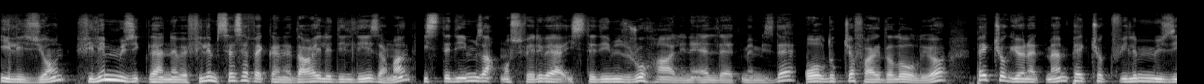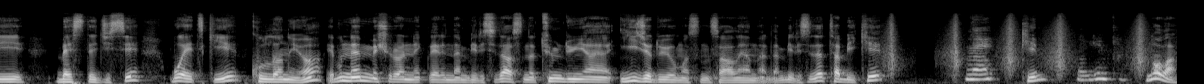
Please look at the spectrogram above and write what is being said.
illüzyon film müziklerine ve film ses efektlerine dahil edildiği zaman istediğimiz atmosferi veya istediğimiz ruh halini elde etmemizde oldukça faydalı oluyor. Pek çok yönetmen, pek çok film müziği bestecisi bu etkiyi kullanıyor. E bunun en meşhur örneklerinden birisi de aslında tüm dünyaya iyice duyulmasını sağlayanlardan birisi de tabii ki Ne? kim? Ne bileyim ki. Nolan.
